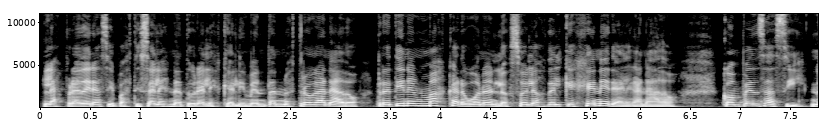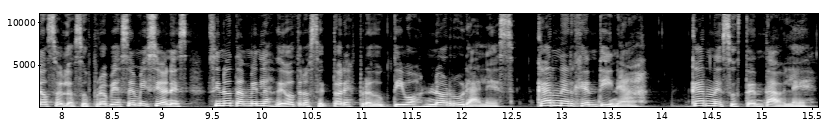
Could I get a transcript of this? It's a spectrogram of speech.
Las praderas y pastizales naturales que alimentan nuestro ganado retienen más carbono en los suelos del que genera el ganado. Compensa así no solo sus propias emisiones, sino también las de otros sectores productivos no rurales. Carne argentina. Carne sustentable.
